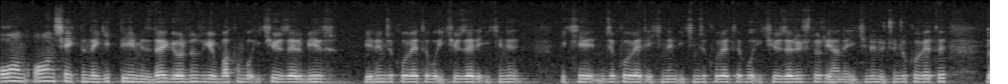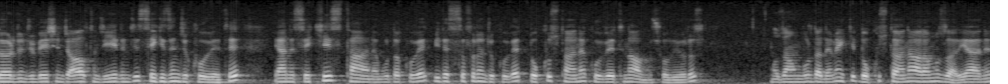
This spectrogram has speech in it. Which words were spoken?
10 10 şeklinde gittiğimizde gördüğünüz gibi bakın bu 2 üzeri 1 birinci kuvveti bu 2 üzeri 2'nin ikinci kuvveti 2'nin ikinci kuvveti bu 2 üzeri 3'tür. Yani 2'nin üçüncü kuvveti dördüncü, beşinci, altıncı, yedinci, sekizinci kuvveti. Yani 8 tane burada kuvvet bir de sıfırıncı kuvvet 9 tane kuvvetini almış oluyoruz. O zaman burada demek ki 9 tane aramız var. Yani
